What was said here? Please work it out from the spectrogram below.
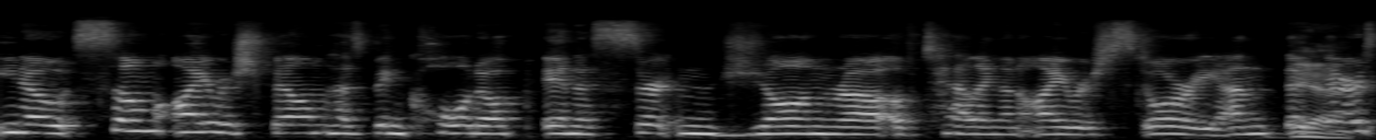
you know, some Irish film has been caught up in a certain genre of telling an Irish story, and th- Yeah, there's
